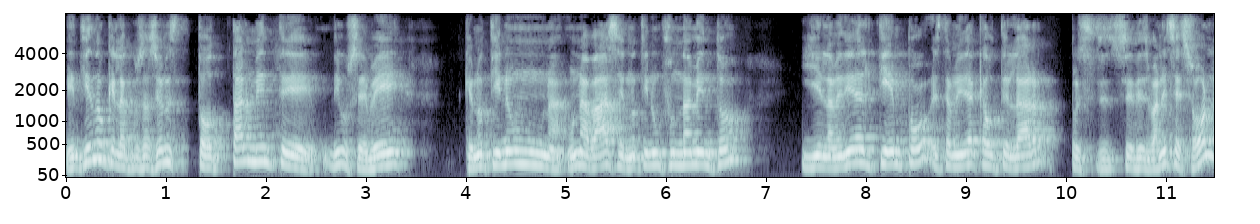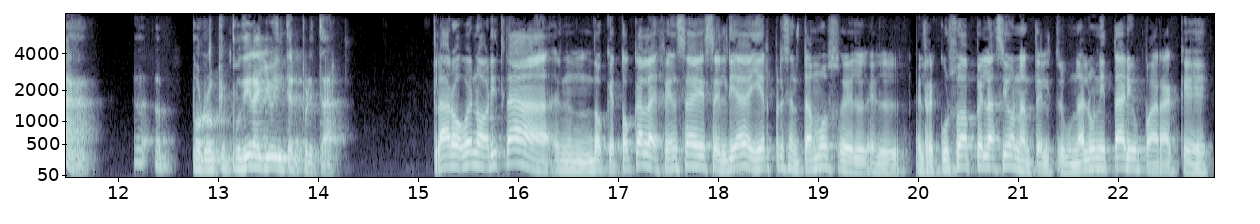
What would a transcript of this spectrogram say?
Entiendo que la acusación es totalmente, digo, se ve que no tiene una, base, no tiene un fundamento, y en la medida del tiempo, esta medida cautelar, pues se desvanece sola, por lo que pudiera yo interpretar. Claro, bueno, ahorita lo que toca la defensa es el día de ayer presentamos el, recurso de apelación ante el Tribunal Unitario para que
